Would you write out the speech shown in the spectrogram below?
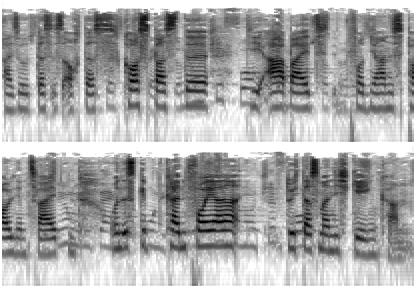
Also das ist auch das Kostbarste, die Arbeit von Johannes Paul II. Und es gibt kein Feuer, durch das man nicht gehen kann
